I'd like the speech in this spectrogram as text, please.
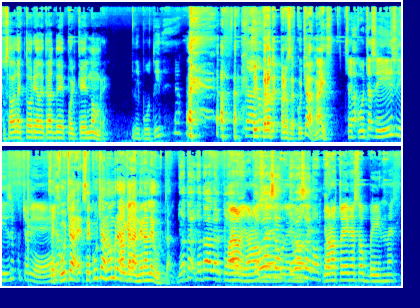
tú sabes la historia detrás de por qué el nombre. Ni puta idea. O sea, Sí, pero, pero se escucha nice. Se escucha, sí, sí, se escucha bien. Se escucha, eh, se escucha nombre de que a las nenas les gusta. Yo te, yo te voy a hablar claro. Bueno, yo no voy a sé. porque yo yo, voy a hacer nombre. yo no estoy en esos business.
